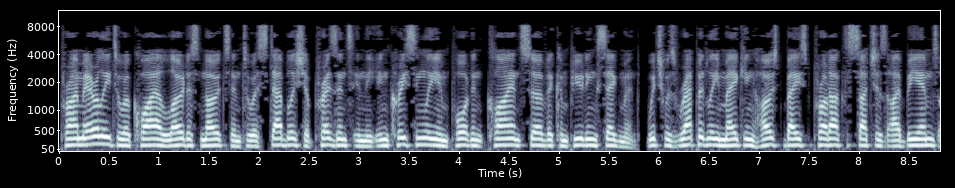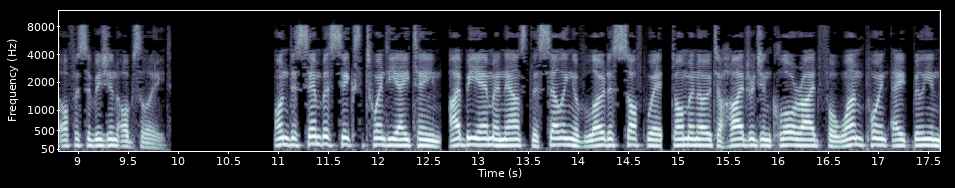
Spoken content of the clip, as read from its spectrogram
primarily to acquire Lotus Notes and to establish a presence in the increasingly important client-server computing segment, which was rapidly making host-based products such as IBM's OfficeVision obsolete. On December 6, 2018, IBM announced the selling of Lotus Software Domino to Hydrogen Chloride for $1.8 billion.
